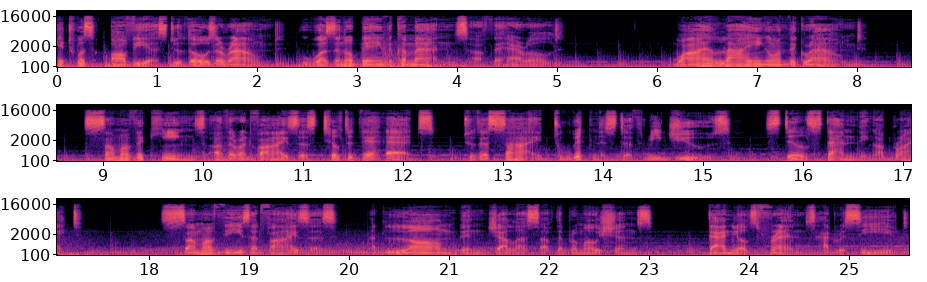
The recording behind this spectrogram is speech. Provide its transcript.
It was obvious to those around who wasn't obeying the commands of the herald. While lying on the ground, some of the king's other advisers tilted their heads to the side to witness the three Jews still standing upright. Some of these advisers had long been jealous of the promotions Daniel's friends had received.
